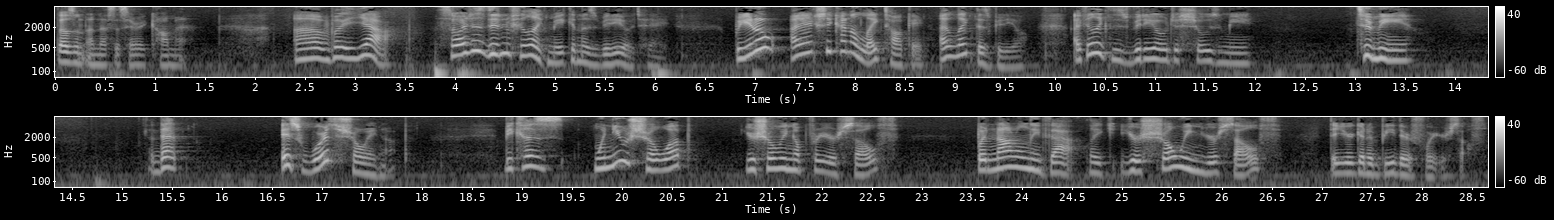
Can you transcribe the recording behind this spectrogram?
That was an unnecessary comment. Uh, but yeah. So I just didn't feel like making this video today. But you know, I actually kind of like talking. I like this video. I feel like this video just shows me, to me, that it's worth showing up. Because when you show up, you're showing up for yourself. But not only that, like you're showing yourself that you're going to be there for yourself.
